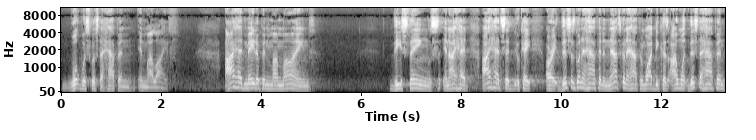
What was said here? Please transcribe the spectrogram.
what was supposed to happen in my life. I had made up in my mind these things and I had I had said okay all right this is going to happen and that's going to happen. Why? Because I want this to happen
